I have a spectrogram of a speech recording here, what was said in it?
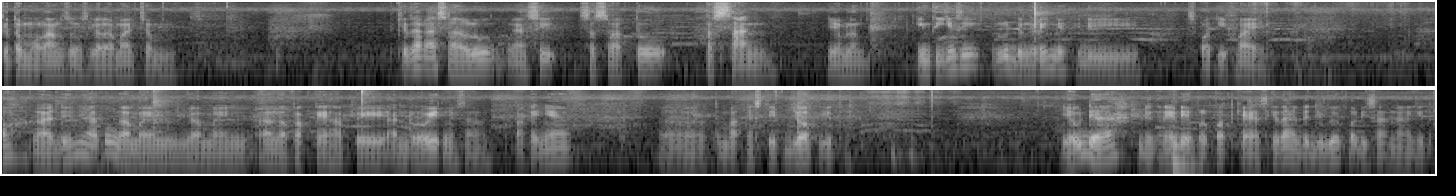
Ketemu langsung segala macam kita nggak selalu ngasih sesuatu pesan. Yang bilang intinya sih lu dengerin deh di Spotify. Oh nggak ada nih aku nggak main nggak main ah, nggak pakai HP Android misalnya. Pakainya eh, tempatnya Steve Jobs gitu ya udah dengerin di Apple Podcast. Kita ada juga kok di sana gitu.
